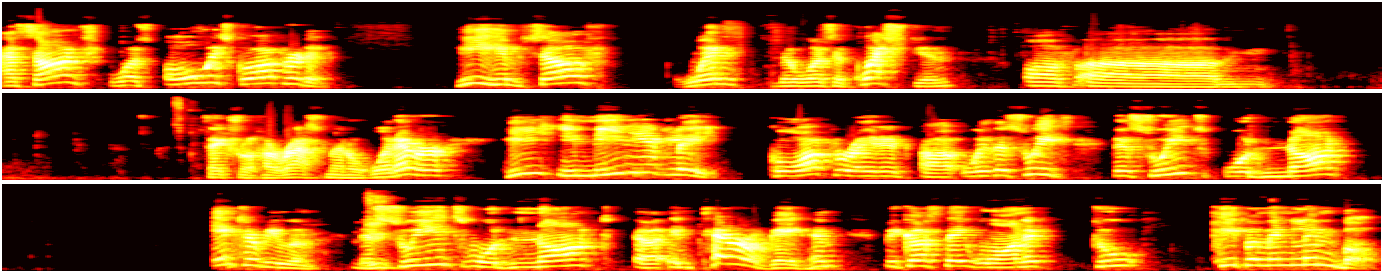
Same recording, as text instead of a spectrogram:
Assange was always cooperative. He himself, when there was a question of um, sexual harassment or whatever, he immediately cooperated uh, with the Swedes. The Swedes would not interview him. The Swedes would not uh, interrogate him because they wanted to keep him in limbo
